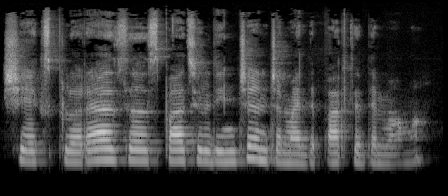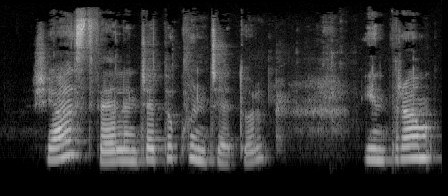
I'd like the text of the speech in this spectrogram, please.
și explorează spațiul din ce în ce mai departe de mama. Și astfel, încetul cu încetul, intrăm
